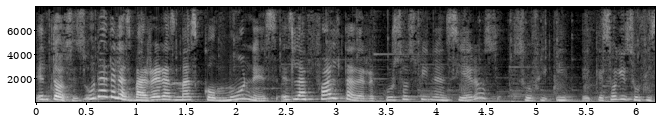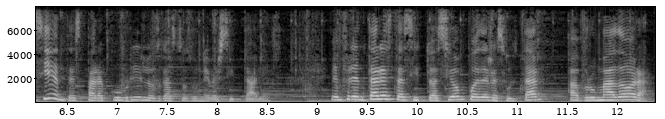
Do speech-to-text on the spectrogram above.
Entonces, una de las barreras más comunes es la falta de recursos financieros que son insuficientes para cubrir los gastos universitarios. Enfrentar esta situación puede resultar abrumadora,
